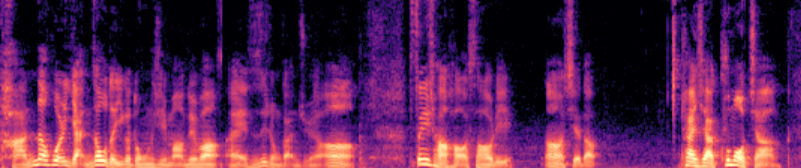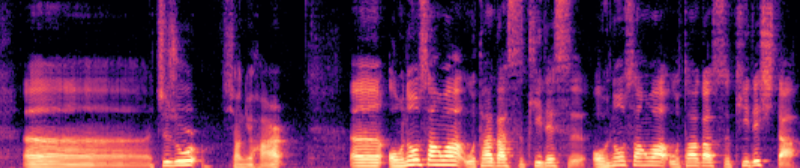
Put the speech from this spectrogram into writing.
弹的或者演奏的一个东西嘛，对吧？哎，是这种感觉啊，非常好，四号里啊写的。看一下 Kumo 讲，嗯，蜘蛛小女孩， 嗯，Ono さんは歌が好きです。Ono さんは歌が好きでした。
